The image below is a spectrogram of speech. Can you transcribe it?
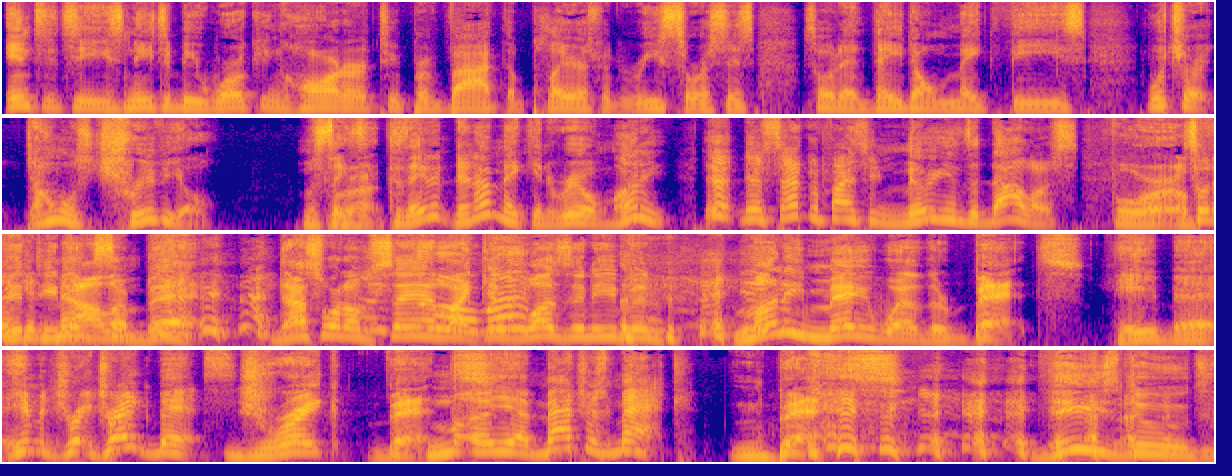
entities need to be working harder to provide the players with resources so that they don't make these, which are almost trivial mistakes, Right. because they they're not making real money. They're, they're sacrificing millions of dollars for a so fifty dollar bet. That's what I'm saying. Like on, it man. wasn't even Money Mayweather bets, He bet him and Drake, Drake bets. Drake bets, M- uh, yeah, mattress Mack. Bets. These dudes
